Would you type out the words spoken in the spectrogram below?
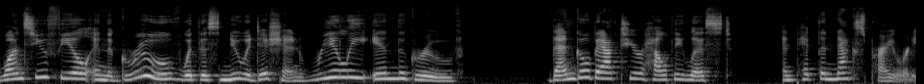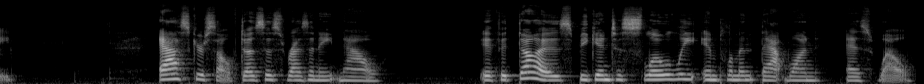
Once you feel in the groove with this new addition, really in the groove, then go back to your healthy list and pick the next priority. Ask yourself Does this resonate now? If it does, begin to slowly implement that one as well.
